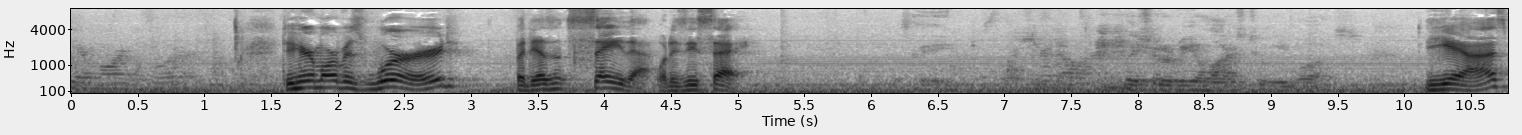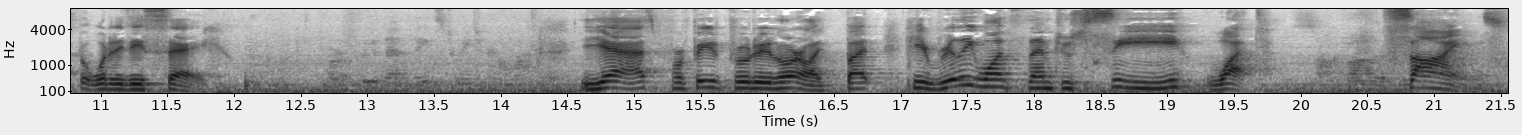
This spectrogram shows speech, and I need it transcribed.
hear more of his word. To hear more of his word, but he doesn't say that. What does he say? They should have realized who he was. Yes, but what did he say? Or food that leads to eternal life. Yes, for feed food in eternal life. But he really wants them to see what? Signs.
